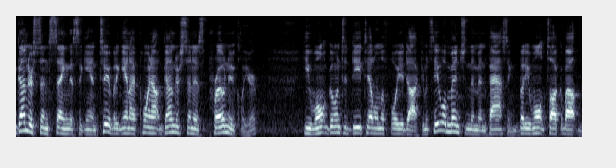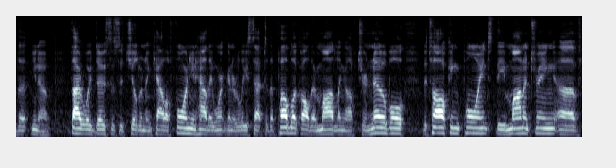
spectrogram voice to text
Gundersen's saying this again, too. But again, I point out Gundersen is pro-nuclear. He won't go into detail on the FOIA documents. He will mention them in passing, but he won't talk about the, you know, thyroid doses of children in California and how they weren't going to release that to the public, all their modeling off Chernobyl, the talking points, the monitoring of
